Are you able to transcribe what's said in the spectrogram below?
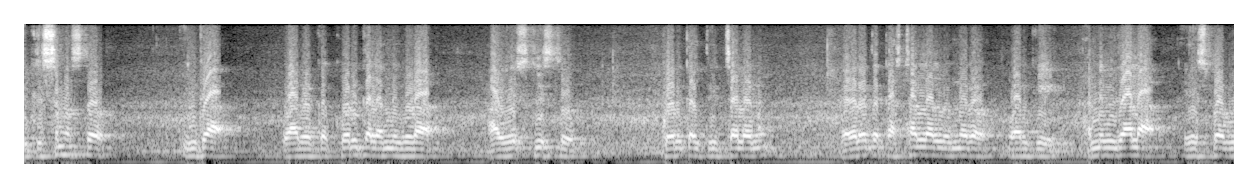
ఈ క్రిస్టమస్తో ఇంకా వారి యొక్క కోరికలన్నీ కూడా ఆ యేసుక్రీస్తు కోరికలు తీర్చాలని ఎవరైతే కష్టాలలో ఉన్నారో వారికి అన్ని విధాల యేసు ప్రభు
